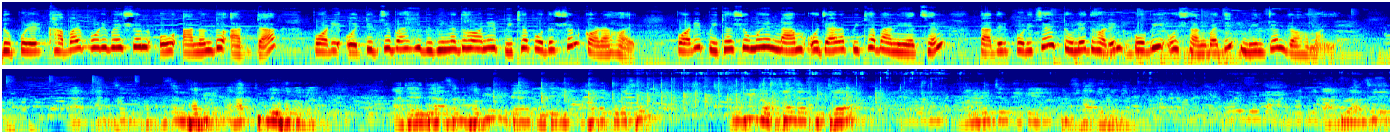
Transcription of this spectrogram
দুপুরের খাবার পরিবেশন ও আনন্দ আড্ডা, পরে ঐতিহ্যবাহী বিভিন্ন ধরনের পিঠা প্রদর্শন করা হয়। পরে পিঠাসমূহের নাম ও যারা পিঠা বানিয়েছেন, তাদের পরিচয় তুলে ধরেন কবি ও সাংবাদিক মিল্টন রহমান। খুবই নকশাদার পিঠা। মনে হচ্ছে দেখে খুব স্বাদ হবে। তারপরে আছেন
